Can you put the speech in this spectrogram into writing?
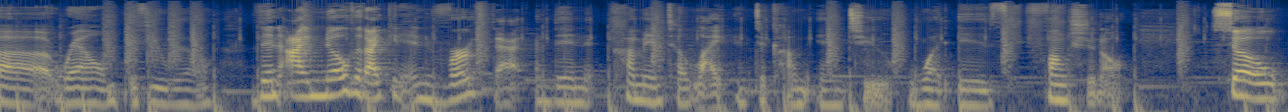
uh, realm, if you will, then I know that I can invert that and then come into light and to come into what is functional. So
